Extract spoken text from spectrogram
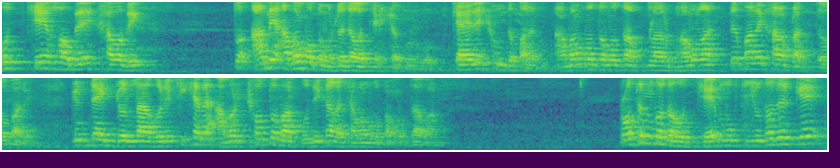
হচ্ছে, হবে, স্বাভাবিক। তো আমি আমার মতামতটা দেওয়ার চেষ্টা করব। চাইলে শুনতে পারেন। আমার মতামত আপনার ভালো লাগতে পারে, খারাপ লাগতেও পারে। কিন্তু একজন নাগরিক হিসাবে আমার শতভাগ অধিকার আছে আমার মতামত দেওয়ার। প্রথম কথা হচ্ছে, মুক্তিযোদ্ধাদেরকে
